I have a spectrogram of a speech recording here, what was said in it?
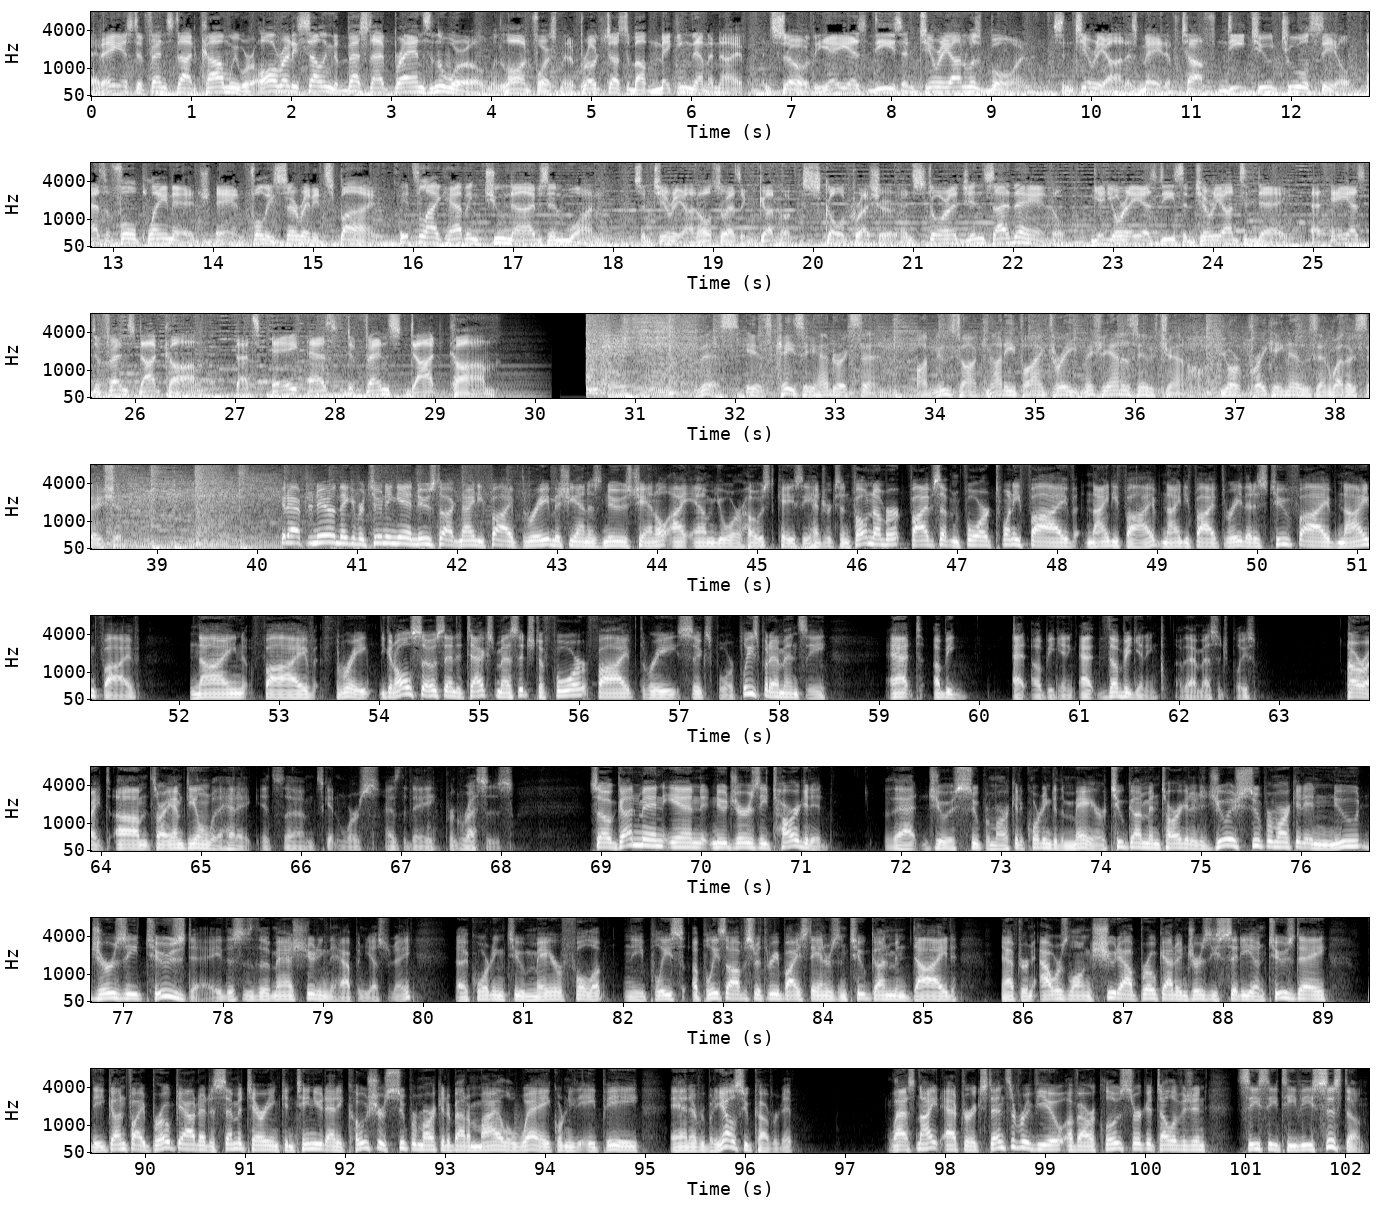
At ASDefense.com, we were already selling the best knife brands in the world when law enforcement approached us about making them a knife. And so the ASD Centurion was born. Centurion is made of tough D2 tool steel, has a full plain edge, and fully serrated spine. It's like having two knives in one. Centurion also has a gut hook, skull crusher, and storage inside the handle. Get your ASD Centurion today at ASDefense.com. That's ASDefense.com. This is Casey Hendrickson on News Talk 95.3, Michiana's news channel, your breaking news and weather station. Good afternoon. Thank you for tuning in. News Talk 95.3, Michiana's news channel. I am your host, Casey Hendrickson. Phone number 574 2595 953. That is 2595 953. You can also send a text message to 45364. Please put MNC at a be- at a beginning at the beginning of that message, please. All right. Um, sorry, I'm dealing with a headache. It's um, it's getting worse as the day progresses. So, gunmen in New Jersey targeted that Jewish supermarket. According to the mayor, two gunmen targeted a Jewish supermarket in New Jersey Tuesday. This is the mass shooting that happened yesterday. According to Mayor Fulop, the police, a police officer, three bystanders, and two gunmen died after an hours-long shootout broke out in Jersey City on Tuesday. The gunfight broke out at a cemetery and continued at a kosher supermarket about a mile away, according to the AP and everybody else who covered it. Last night, after extensive review of our closed circuit television CCTV system,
